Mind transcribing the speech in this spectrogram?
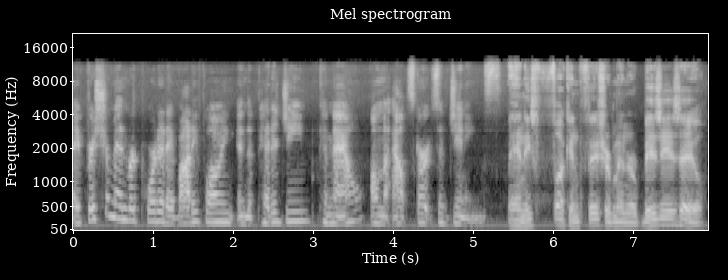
A fisherman reported a body flowing in the Petitjean Canal on the outskirts of Jennings. Man, these fucking fishermen are busy as hell.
